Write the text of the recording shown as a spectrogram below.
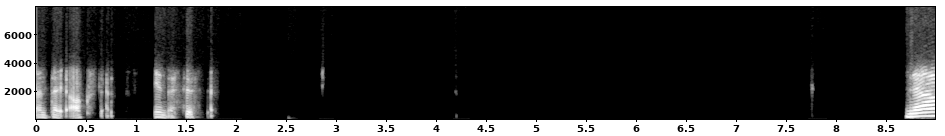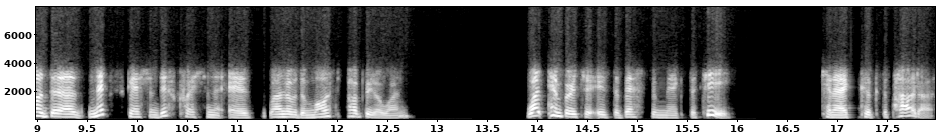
antioxidant in the system. Now the next question, this question is one of the most popular ones. What temperature is the best to make the tea? Can I cook the powder?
